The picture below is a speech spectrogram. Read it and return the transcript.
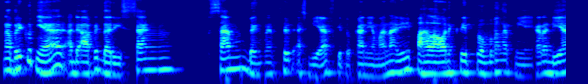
Nah, berikutnya ada update dari Sam Sam Bankman-Fried SBF gitu kan yang mana ini pahlawan kripto banget nih karena dia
